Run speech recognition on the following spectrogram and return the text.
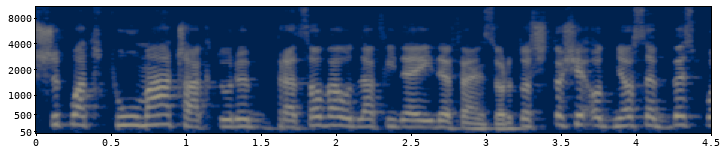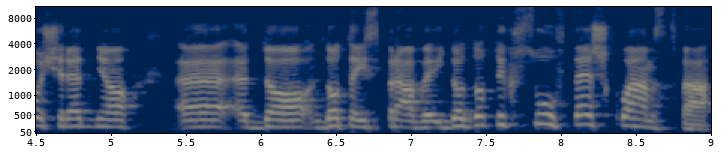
Przykład tłumacza, który pracował dla Fidei Defensor, to, to się odniosę bezpośrednio e, do, do tej sprawy i do, do tych słów też kłamstwa.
